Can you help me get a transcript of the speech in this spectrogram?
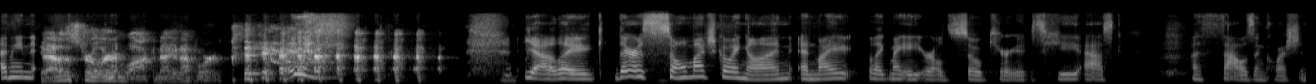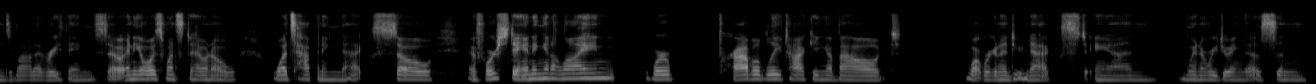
I mean, Get out of the stroller and walk. Now you're not bored. yeah like there is so much going on and my like my eight year old's so curious he asks a thousand questions about everything so and he always wants to know what's happening next so if we're standing in a line we're probably talking about what we're going to do next and when are we doing this and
